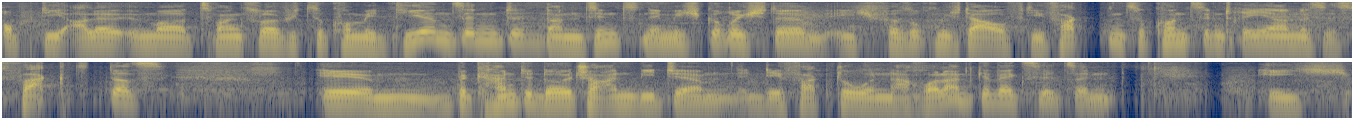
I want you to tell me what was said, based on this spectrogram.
ob die alle immer zwangsläufig zu kommentieren sind. Dann sind es nämlich Gerüchte. Ich versuche mich da auf die Fakten zu konzentrieren. Es ist Fakt, dass ähm, bekannte deutsche Anbieter de facto nach Holland gewechselt sind. Ich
